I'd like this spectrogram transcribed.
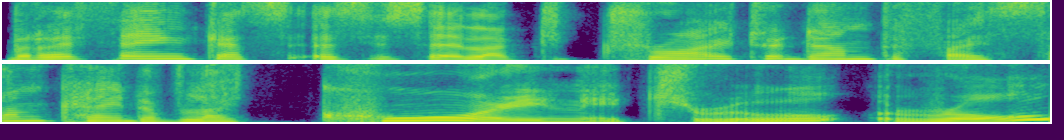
But I think, as, as you say, like to try to identify some kind of like core in each role, role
